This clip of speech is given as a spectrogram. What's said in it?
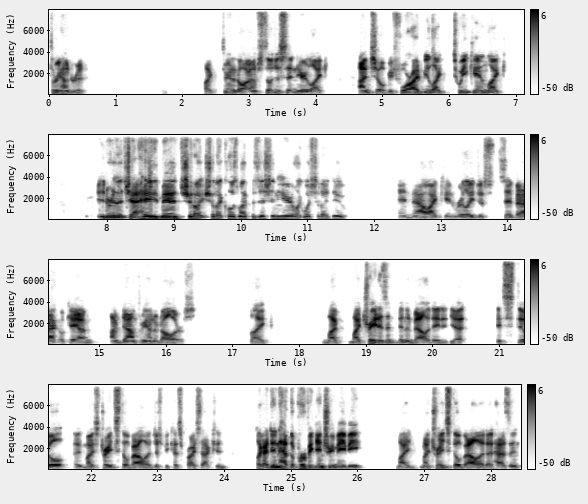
300 like $300. I'm still just sitting here like I'm chill. Before I'd be like tweaking, like entering the chat, hey man, should I should I close my position here? Like what should I do? And now I can really just sit back. Okay, I'm I'm down three hundred dollars. Like my my trade hasn't been invalidated yet. It's still my trade's still valid just because price action. Like I didn't have the perfect entry maybe. My my trade's still valid. It hasn't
